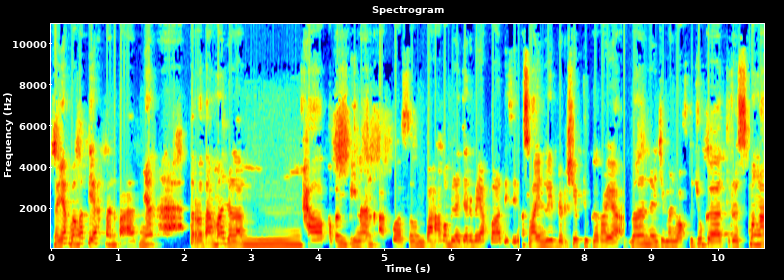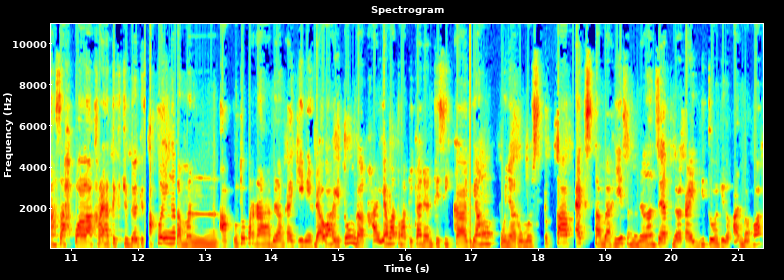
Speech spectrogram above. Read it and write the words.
banyak banget ya manfaatnya terutama dalam hal kepemimpinan aku sumpah aku belajar banyak banget di sini. Selain leadership juga kayak manajemen waktu juga terus mengasah pola kreatif juga gitu. Aku ingat temen aku tuh pernah bilang kayak gini dakwah itu nggak kayak matematika dan fisika. Yang punya rumus tetap x tambah y sama dengan z nggak kayak gitu gitu kan. Bahwa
